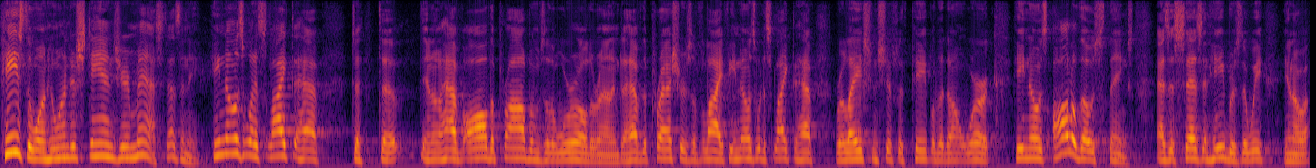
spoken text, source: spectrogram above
He's the one who understands your mess, doesn't he? He knows what it's like to have to, to you know, have all the problems of the world around him, to have the pressures of life. He knows what it's like to have relationships with people that don't work. He knows all of those things. As it says in Hebrews that we, you know,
